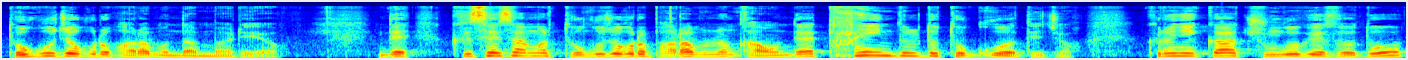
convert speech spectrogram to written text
도구적으로 바라본단 말이에요. 근데 그 세상을 도구적으로 바라보는 가운데 타인들도 도구가 되죠. 그러니까 중국에서도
